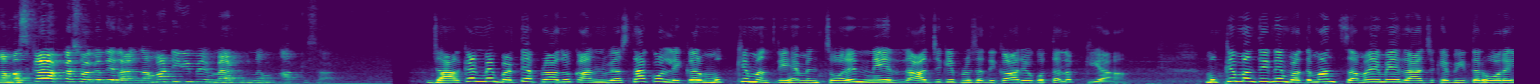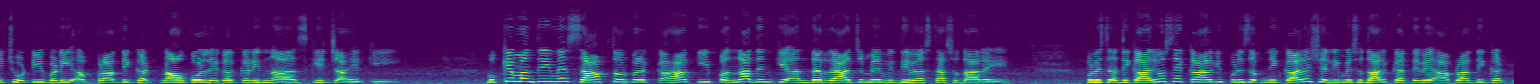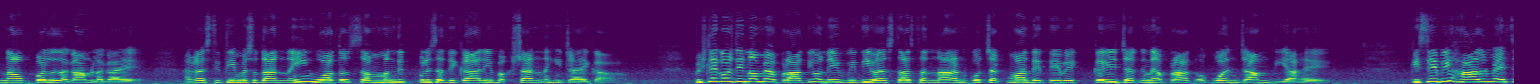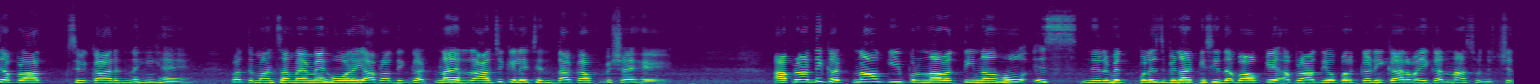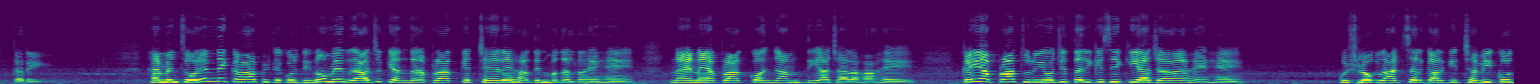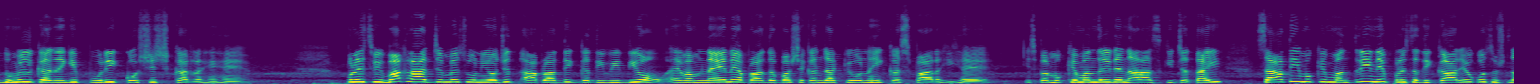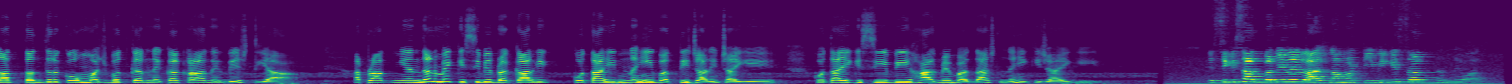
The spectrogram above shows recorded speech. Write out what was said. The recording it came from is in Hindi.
नमस्कार, आपका स्वागत है राजनामा टीवी पे। मैं पूनम, आपके साथ। झारखंड में बढ़ते अपराध और कानून व्यवस्था को लेकर मुख्यमंत्री हेमंत सोरेन ने राज्य के पुलिस अधिकारियों को तलब किया। मुख्यमंत्री ने वर्तमान समय में राज्य के भीतर हो रही छोटी बड़ी आपराधिक घटनाओं को लेकर कड़ी नाराज़गी ज़ाहिर की। मुख्यमंत्री ने साफ़ तौर पर कहा कि 15 दिन के अंदर राज्य में विधि व्यवस्था सुधारें। पुलिस अधिकारियों से कहा कि पुलिस अपनी कार्यशैली में सुधार करते हुए आपराधिक घटनाओं पर लगाम लगाए। अगर स्थिति में सुधार नहीं हुआ तो संबंधित पुलिस अधिकारी बख्शा नहीं जाएगा। पिछले कुछ दिनों में अपराधियों ने विधि व्यवस्था संधारण को चकमा देते हुए कई जघन्य अपराधों को अंजाम दिया है। किसी भी हाल में ऐसे अपराध स्वीकार नहीं है। वर्तमान समय में हो रही आपराधिक घटनाएँ राज्य के लिए चिंता का विषय है। आपराधिक घटनाओं की पुनरावृत्ति न हो, इस निर्मित पुलिस बिना किसी दबाव के अपराधियों पर कड़ी कार्रवाई करना सुनिश्चित करे। हेमंत सोरेन ने कहा, पिछले कुछ दिनों में राज्य के अंदर अपराध के चेहरे हर दिन बदल रहे हैं। नए नए अपराध को अंजाम दिया जा रहा है। कई अपराध सुनियोजित तरीके से किया जा रहे हैं। कुछ लोग राज्य सरकार की छवि को धूमिल करने की पूरी कोशिश कर रहे हैं। पुलिस विभाग राज्य में सुनियोजित आपराधिक गतिविधियों एवं नए नए अपराधों पर शिकंजा क्यों नहीं कस पा रही है? इस पर मुख्यमंत्री ने नाराज़गी जताई। साथ ही मुख्यमंत्री ने पुलिस अधिकारियों को सूचना तंत्र को मज़बूत करने का कड़ा निर्देश दिया। अपराध नियंत्रण में किसी भी प्रकार की कोताही नहीं बरती जानी चाहिए। कोताही किसी भी हाल में बर्दाश्त नहीं की जाएगी। इसी के साथ बने रहे राजनामा टीवी के साथ, धन्यवाद।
